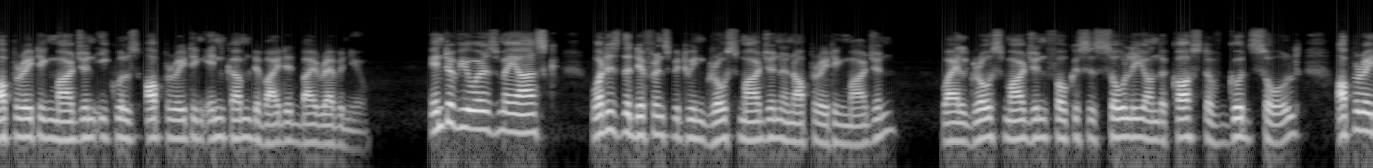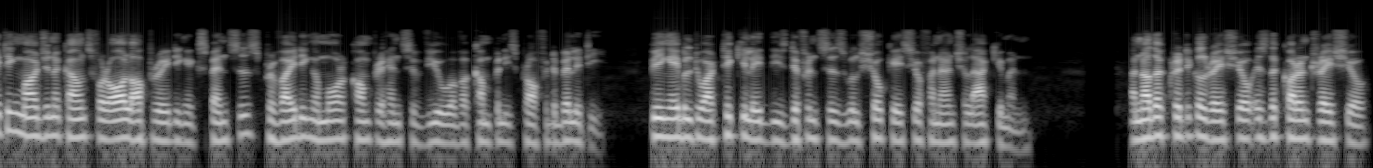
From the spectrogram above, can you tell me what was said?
Operating margin equals operating income divided by revenue. Interviewers may ask, what is the difference between gross margin and operating margin? While gross margin focuses solely on the cost of goods sold, operating margin accounts for all operating expenses, providing a more comprehensive view of a company's profitability. Being able to articulate these differences will showcase your financial acumen. Another critical ratio is the current ratio,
